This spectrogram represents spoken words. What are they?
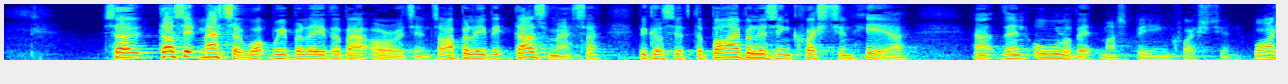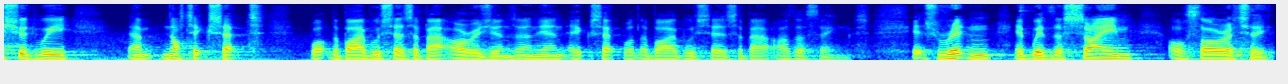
So, does it matter what we believe about origins? I believe it does matter because if the Bible is in question here, uh, then all of it must be in question. Why should we um, not accept what the Bible says about origins and then accept what the Bible says about other things. It's written with the same authority.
